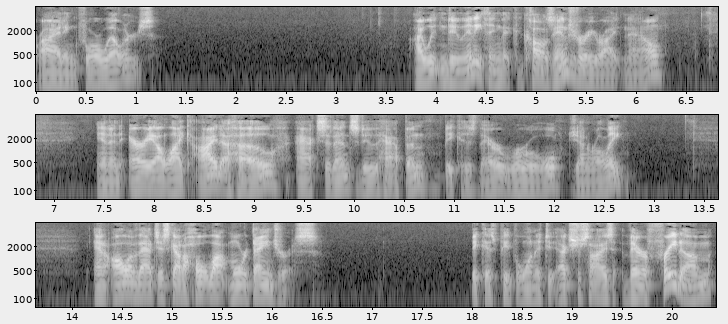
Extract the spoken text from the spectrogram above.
riding four wheelers. I wouldn't do anything that could cause injury right now. In an area like Idaho, accidents do happen because they're rural generally. And all of that just got a whole lot more dangerous because people wanted to exercise their freedom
